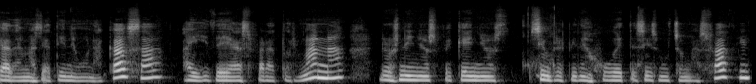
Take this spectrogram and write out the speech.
que además ya tienen una casa, hay ideas para tu hermana, los niños pequeños siempre piden juguetes y es mucho más fácil,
